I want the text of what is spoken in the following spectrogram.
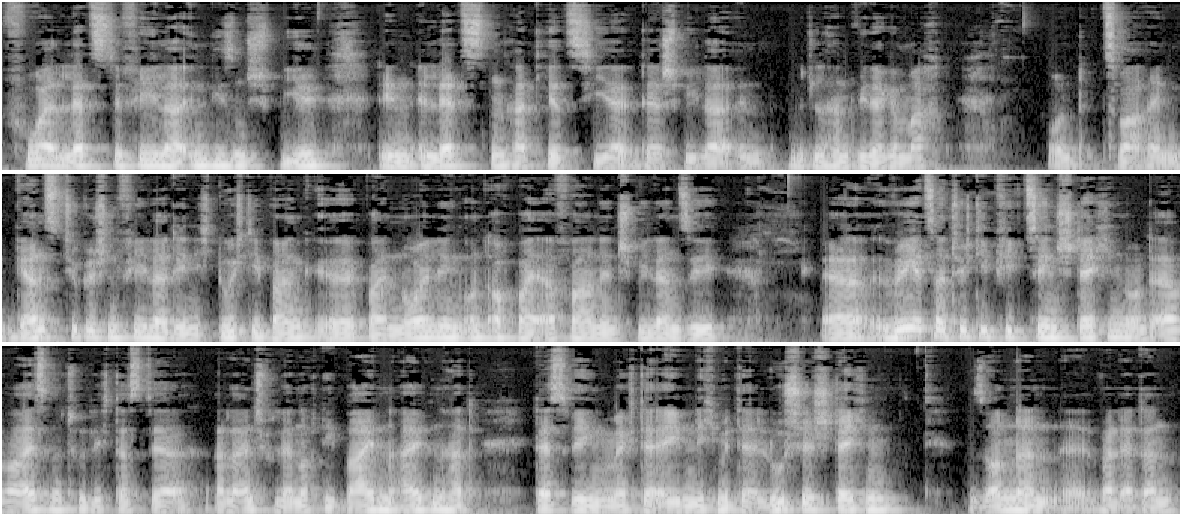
vorletzte Fehler in diesem Spiel. Den letzten hat jetzt hier der Spieler in Mittelhand wieder gemacht, und zwar einen ganz typischen Fehler, den ich durch die Bank äh, bei Neulingen und auch bei erfahrenen Spielern sehe. Er will jetzt natürlich die Pik 10 stechen, und er weiß natürlich, dass der Alleinspieler noch die beiden Alten hat, deswegen möchte er eben nicht mit der Lusche stechen, sondern äh, weil er dann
